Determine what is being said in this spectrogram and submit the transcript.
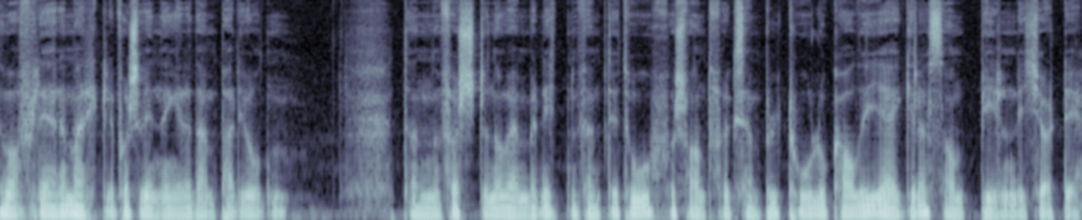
Det var flere merkelige forsvinninger i den perioden. Den 1. november 1952 forsvant for eksempel to lokale jegere samt bilen de kjørte i,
